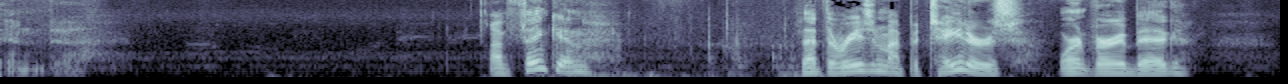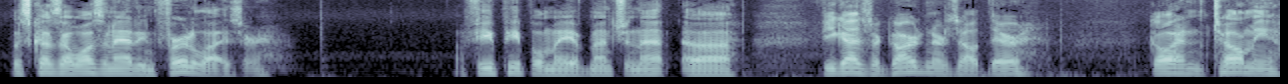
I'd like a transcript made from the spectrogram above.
And uh, I'm thinking that the reason my potatoes weren't very big was because I wasn't adding fertilizer. A few people may have mentioned that. Uh, if you guys are gardeners out there, go ahead and tell me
